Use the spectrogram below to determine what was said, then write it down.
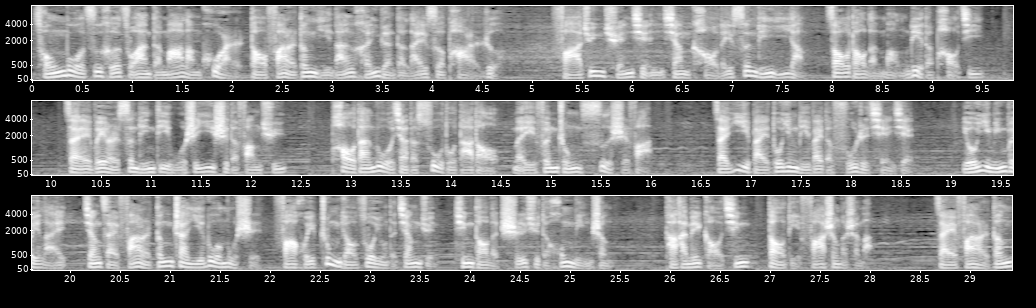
从莫兹河左岸的马朗库尔到凡尔登以南很远的莱瑟帕尔热。法军全线像考雷森林一样遭到了猛烈的炮击，在维尔森林第五十一师的防区，炮弹落下的速度达到每分钟四十发。在一百多英里外的福日前线，有一名未来将在凡尔登战役落幕时发挥重要作用的将军听到了持续的轰鸣声，他还没搞清到底发生了什么。在凡尔登。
